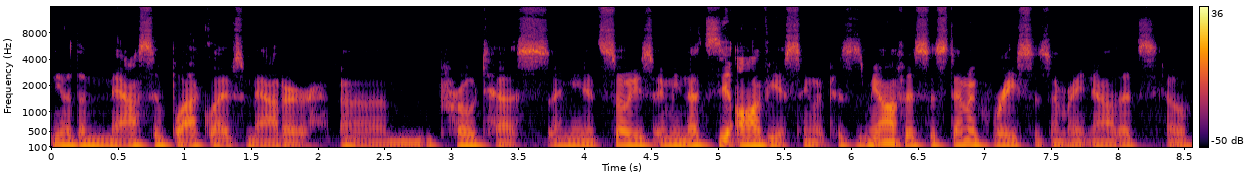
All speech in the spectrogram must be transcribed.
you know, the massive Black Lives Matter um, protests. I mean, it's so easy. I mean, that's the obvious thing that pisses me off is systemic racism right now. That's you know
